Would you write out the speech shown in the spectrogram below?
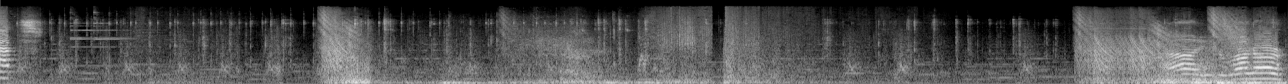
Hats! Ah, he's a runner!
